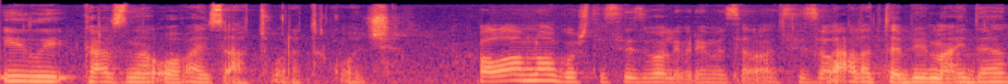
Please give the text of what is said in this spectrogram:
ili kazna ovaj zatvora također. Hvala vam mnogo što ste izvoli vrijeme za nas. Hvala tebi, Majda.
